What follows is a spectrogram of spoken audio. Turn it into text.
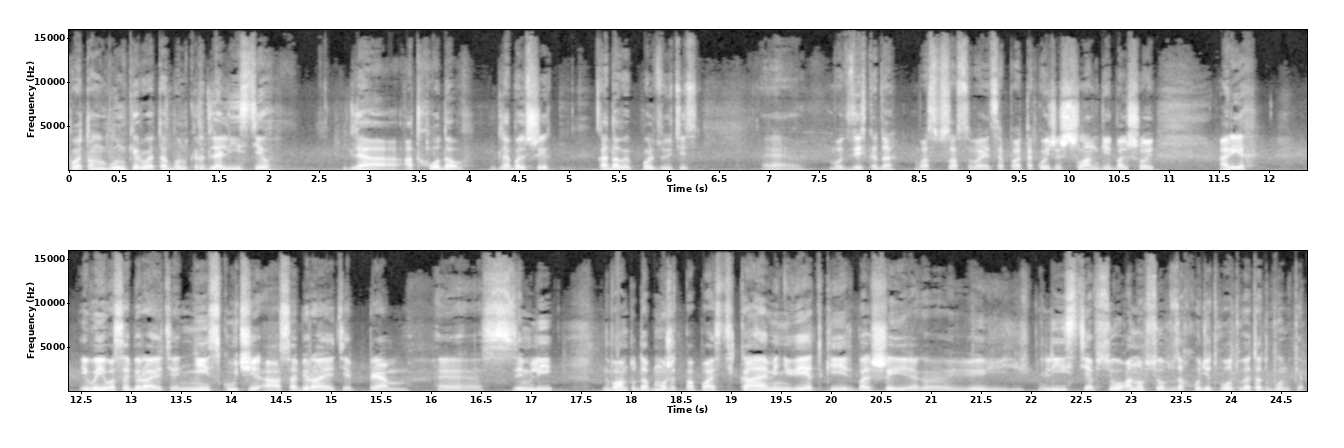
по этому бункеру. Это бункер для листьев, для отходов, для больших, когда вы пользуетесь вот здесь, когда у вас всасывается по такой же шланге большой орех, и вы его собираете не с кучи, а собираете прям э, с земли, вам туда может попасть камень, ветки, большие э, листья, все, оно все заходит вот в этот бункер.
